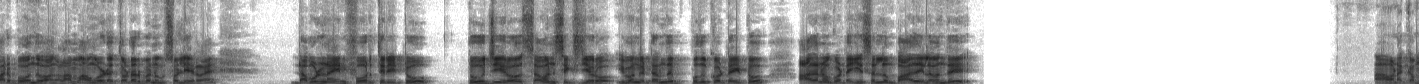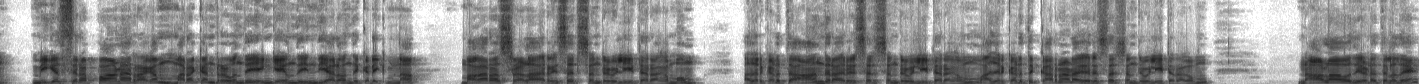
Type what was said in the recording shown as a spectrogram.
பருப்பை வந்து வாங்கலாம். அவங்களோட தொடர்பு எனக்கு சொல்லிடுறேன். Double nine four three two two zero seven six zero. இவங்ககிட்டருந்து புதுக்கோட்டை டு ஆதனக்கோட்டைக்கு செல்லும் பாதையில் வந்து ஆ வணக்கம். மிக சிறப்பான ரகம் மரக்கன்று வந்து எங்கே வந்து இந்தியாவில் வந்து கிடைக்கும்னா மகாராஷ்டிராவில் ரிசர்ச் சென்டர் வெளியிட்ட ரகமும் அதற்கடுத்து ஆந்திரா ரிசர்ச் சென்டர் வெளியிட்ட ரகமும் அதற்கடுத்து கர்நாடக ரிசர்ச் சென்டர் வெளியிட்ட ரகமும் நாலாவது இடத்துல தான்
